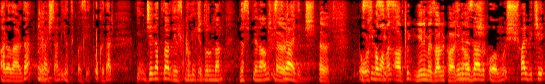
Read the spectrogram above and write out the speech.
aralarda. Birkaç tane de yatık vaziyette. O kadar. Cellatlar da yazık bugünkü durumdan nasiplerini almış, istila edilmiş. Evet. Orası İsimsiz. tamamen artık yeni mezarlık haline Yeni almış. mezarlık olmuş. Halbuki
